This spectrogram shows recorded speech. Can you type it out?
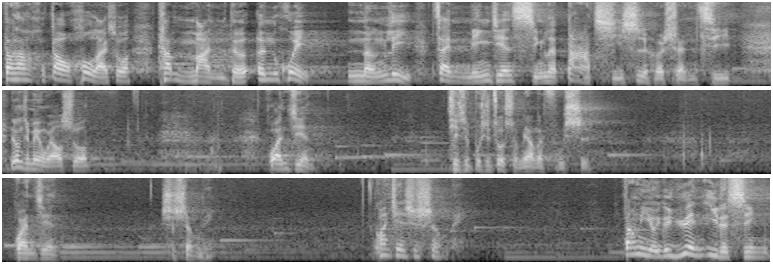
到他到后来说，他满得恩惠。能力在民间行了大奇事和神迹，弟兄姐妹，我要说，关键其实不是做什么样的服事，关键是圣灵，关键是圣灵。当你有一个愿意的心，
